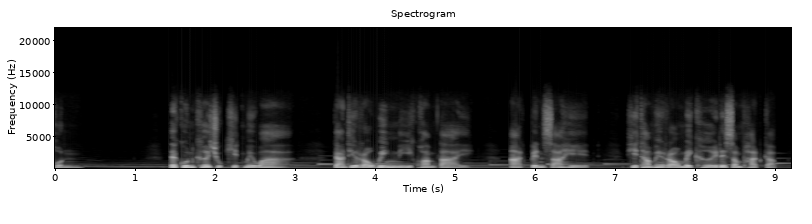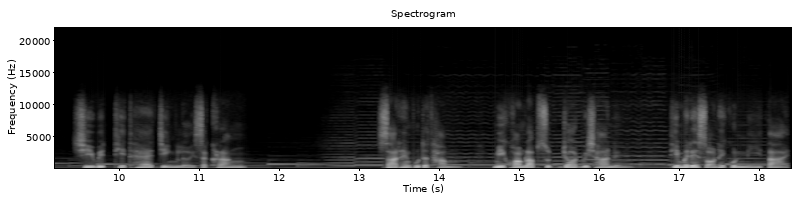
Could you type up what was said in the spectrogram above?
พ้นแต่คุณเคยฉุกคิดไหมว่า การที่เราวิ่งหนีความตาย อาจเป็นสาเหตุที่ทำให้เราไม่เคยได้สัมผัสกับ ชีวิตที่แท้จริงเลยสักครั้ง ศาสตร์แห่งพุทธธรรมมีความลับสุดยอดวิชาหนึ่ง ที่ไม่ได้สอนให้คุณหนีตาย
